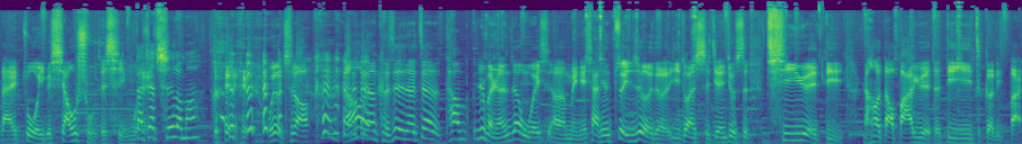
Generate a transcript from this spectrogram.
来做一个消暑的行为。大家吃了吗？对，我有吃哦。然后呢，可是呢，这他日本人认为呃每年夏天最热的一段时间就是七月底，然后到八月的第一个礼拜。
